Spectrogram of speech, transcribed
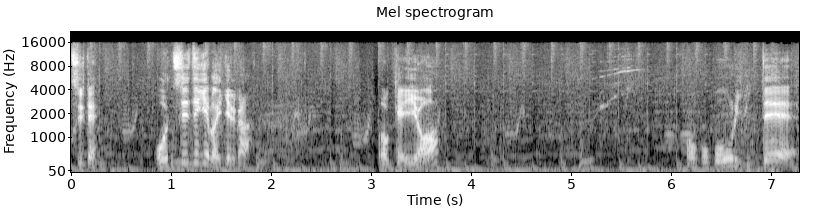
落ち着いて。落ち着いていけばいけるから。オッケーいいよ。もうここ降りて。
